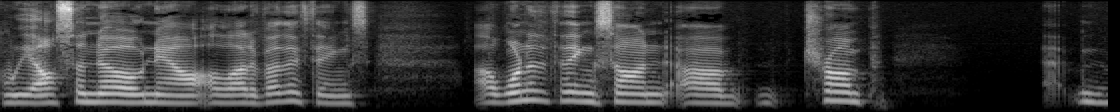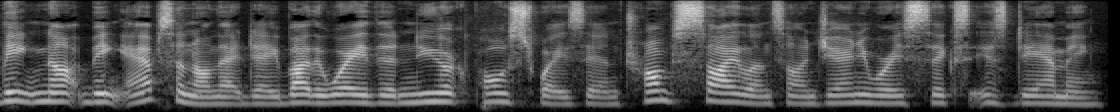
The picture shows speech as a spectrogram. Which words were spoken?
We also know now a lot of other things. Uh, one of the things on uh, Trump being not being absent on that day. By the way, the New York Post weighs in. Trump's silence on January 6 is damning.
